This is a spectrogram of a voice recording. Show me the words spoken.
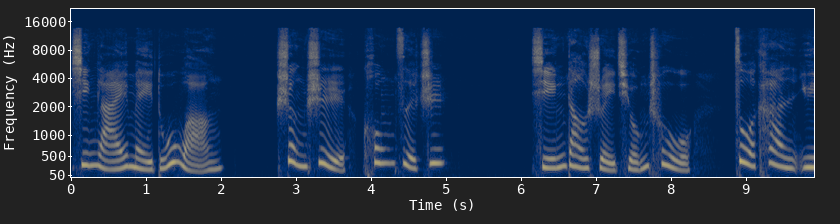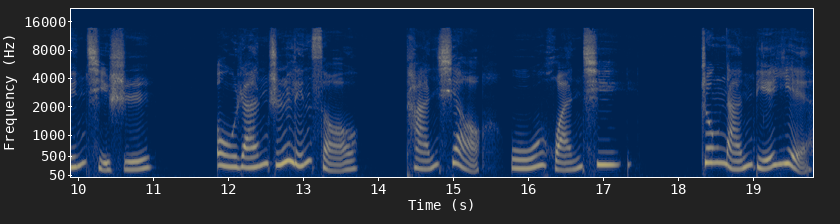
兴来每独往，盛事空自知。行到水穷处，坐看云起时。偶然值林叟，谈笑无还期。《终南别业》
